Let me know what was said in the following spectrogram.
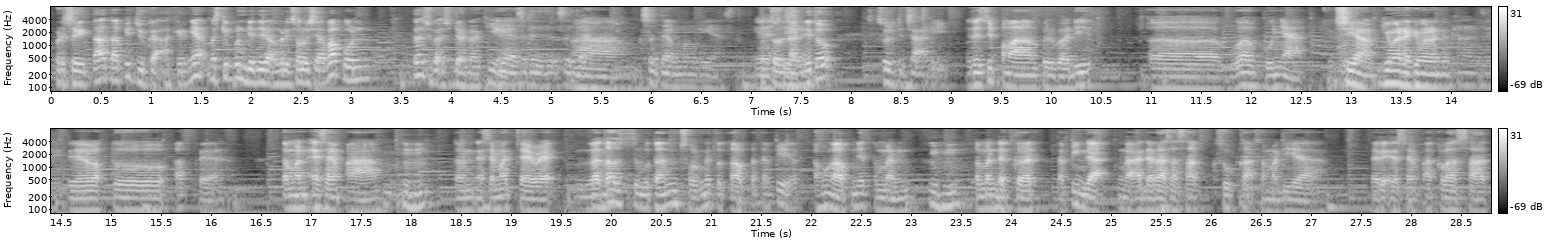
bercerita tapi juga akhirnya meskipun dia tidak memberi solusi apa pun, kita juga sudah iya bahagia. sudah sudah Nah, sudah menghias iya Betul sih. dan itu sulit dicari. itu sih pengalaman pribadi eh, gua punya Siap. Gimana gimana tuh? ya waktu apa ya teman SMA Mhm. teman SMA cewek nggak tahu sebutan soulmate atau apa tapi ya, aku nggak punya teman Mhm. teman dekat tapi nggak nggak ada rasa sa- suka sama dia dari SMA kelas 1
